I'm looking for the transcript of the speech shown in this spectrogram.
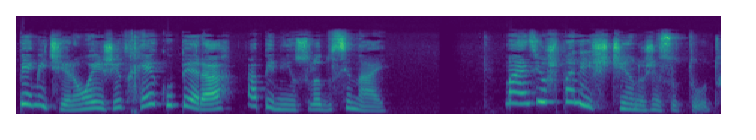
permitiram ao Egito recuperar a península do Sinai. Mas e os palestinos nisso tudo?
